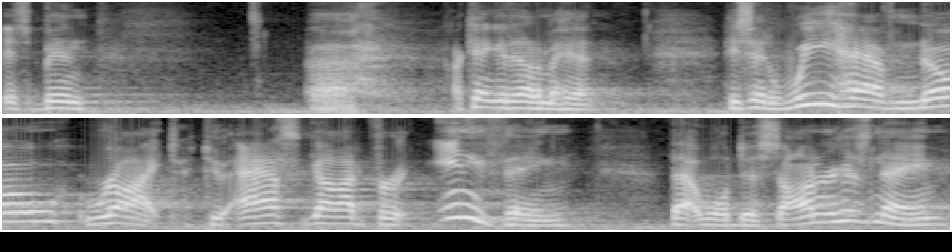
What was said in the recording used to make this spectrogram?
it's been, uh, I can't get it out of my head. He said, We have no right to ask God for anything that will dishonor his name,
